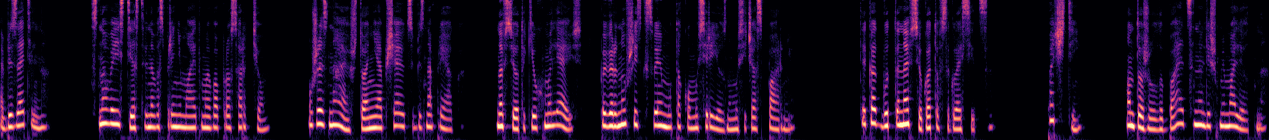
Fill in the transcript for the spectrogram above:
Обязательно. Снова естественно воспринимает мой вопрос Артем. Уже знаю, что они общаются без напряга. Но все-таки ухмыляюсь, повернувшись к своему такому серьезному сейчас парню. Ты как будто на все готов согласиться. Почти. Он тоже улыбается, но лишь мимолетно.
